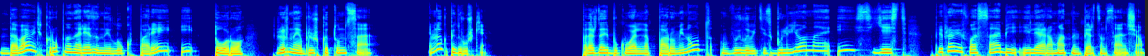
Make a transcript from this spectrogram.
добавить крупно нарезанный лук парей и торо, жирное брюшко тунца, немного петрушки. Подождать буквально пару минут, выловить из бульона и съесть, приправив васаби или ароматным перцем санчо.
